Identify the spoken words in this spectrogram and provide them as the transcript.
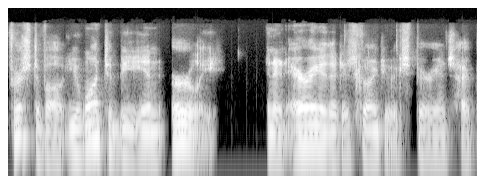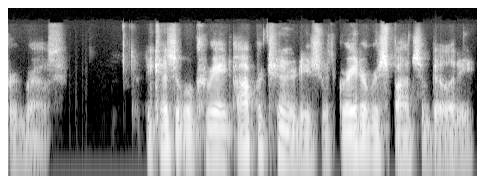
first of all, you want to be in early in an area that is going to experience hypergrowth because it will create opportunities with greater responsibility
